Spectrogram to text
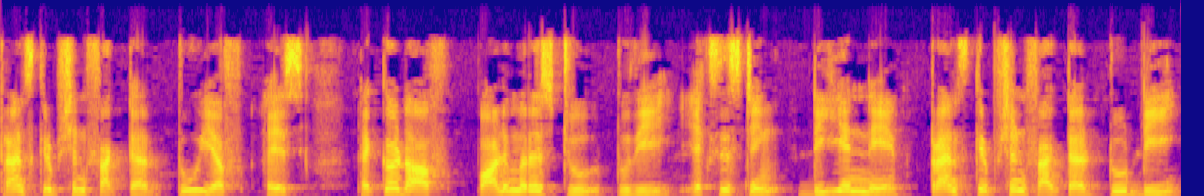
transcription factor 2F is record of polymerase II to the existing DNA transcription factor 2D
